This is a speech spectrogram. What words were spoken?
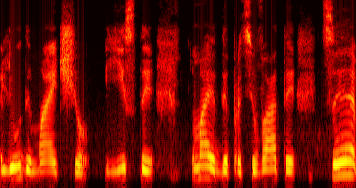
люди мають що їсти, мають де працювати. Це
